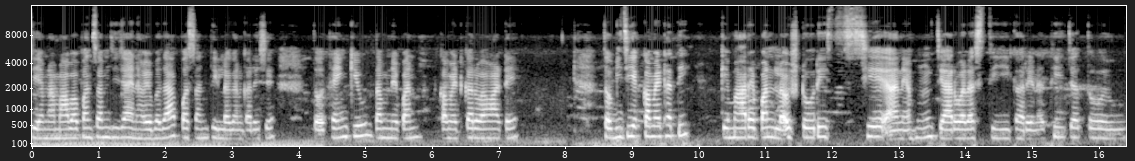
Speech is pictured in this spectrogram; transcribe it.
જે એમના મા બાપ પણ સમજી જાય ને હવે બધા પસંદથી લગ્ન કરે છે. તો થેન્ક યુ તમને પણ કમેન્ટ કરવા માટે. તો બીજી એક કમેન્ટ હતી કે મારે પણ લવ સ્ટોરી છે અને હું ચાર વર્ષથી ઘરે નથી જતો એવું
